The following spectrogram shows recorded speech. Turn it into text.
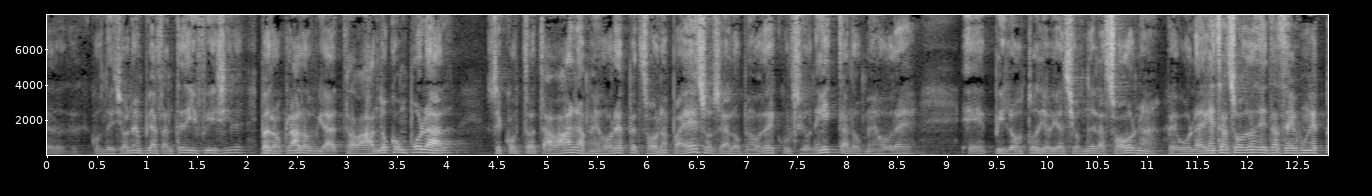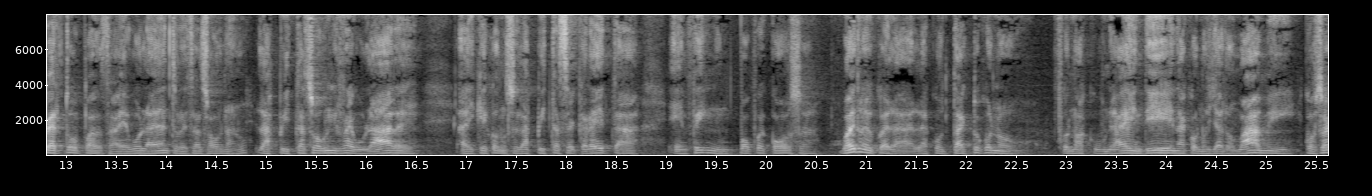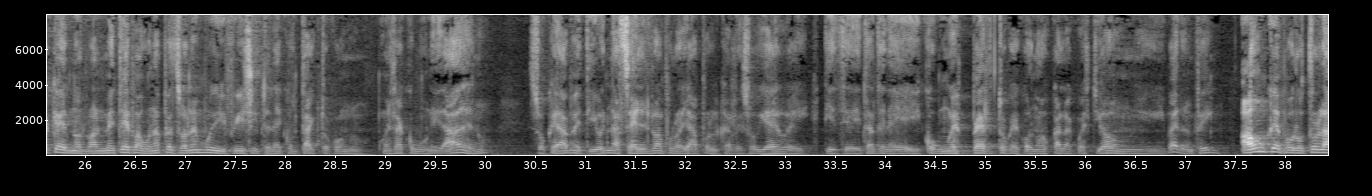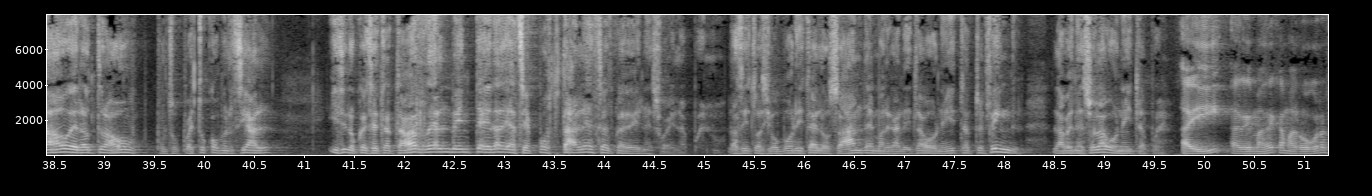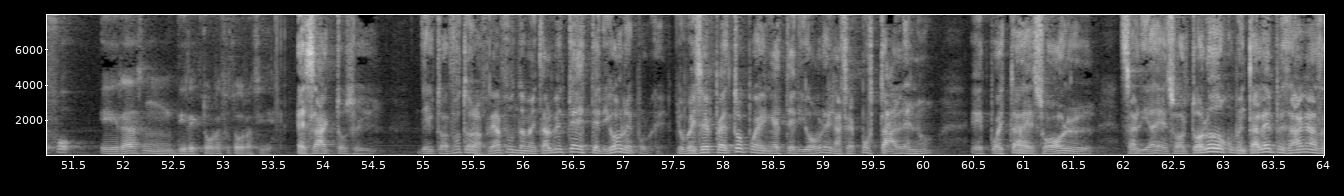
condiciones bastante difíciles, pero claro, trabajando con Polar se contrataba a las mejores personas para eso, o sea, los mejores excursionistas, los mejores eh, pilotos de aviación de la zona. Que volar en esa zona necesita ser un experto para saber volar dentro de esa zona, ¿no? Las pistas son irregulares, hay que conocer las pistas secretas, en fin, un poco de cosas. Bueno, el pues, contacto con los con las comunidades indígenas, con los Yanomami, cosas que normalmente para una persona es muy difícil tener contacto con, con esas comunidades, ¿no? Eso queda metido en la selva por allá, por el Carrizo Viejo, y, necesita tener y con un experto que conozca la cuestión, y bueno, en fin. Aunque por otro lado era un trabajo, por supuesto, comercial, y lo que se trataba realmente era de hacer postales cerca de Venezuela, pues, ¿no? La situación bonita de los Andes, Margarita Bonita, en fin, la Venezuela bonita, pues. Ahí, además de camarógrafo, eras director de fotografía. Exacto, sí director de fotografía fundamentalmente de exteriores, porque yo me hice experto pues en exteriores, en hacer postales, ¿no? Eh, puestas de sol, salida de sol. Todos los documentales empezaban a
